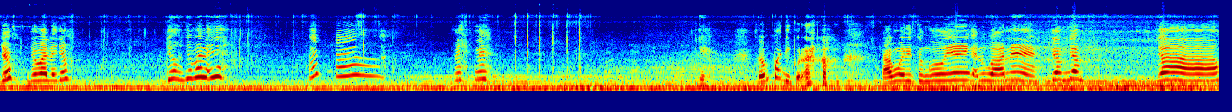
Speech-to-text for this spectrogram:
Jom, jom balik, jom. Jom, jom balik je. Ha. Ni, ni. Okey. Sempat diikut arah. Lama ditunggu ni kat luar ni. Jom, jom. Jom.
